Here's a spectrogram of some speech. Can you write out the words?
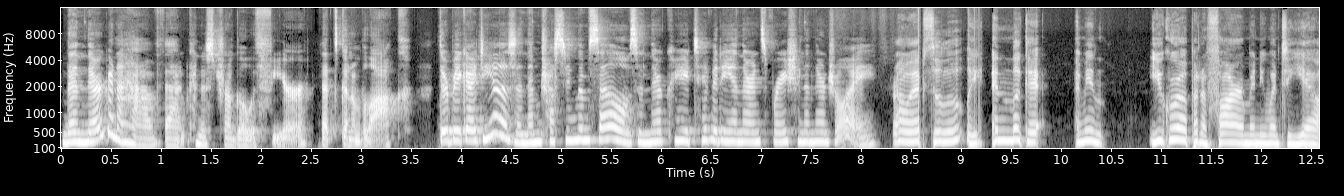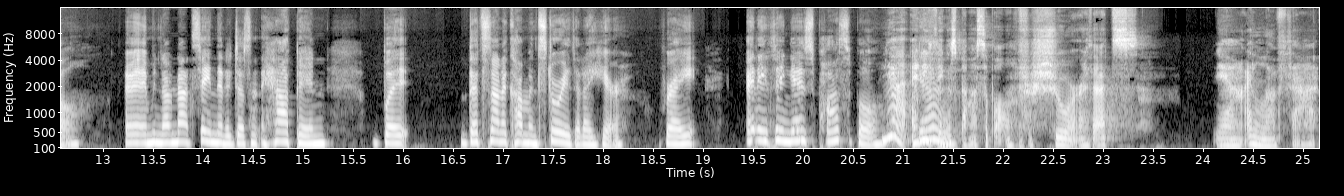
then they're going to have that kind of struggle with fear that's going to block their big ideas and them trusting themselves and their creativity and their inspiration and their joy. Oh, absolutely. And look at, I mean, you grew up on a farm and you went to Yale. I mean, I'm not saying that it doesn't happen, but that's not a common story that I hear, right? Anything is possible. Yeah, anything yeah. is possible for sure. That's, yeah, I love that.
